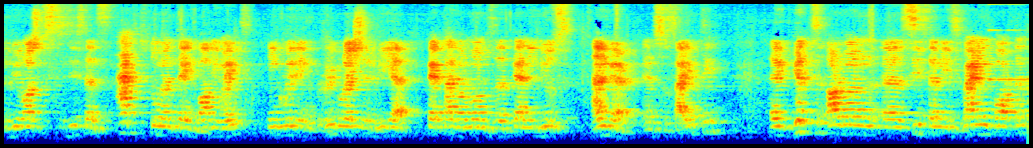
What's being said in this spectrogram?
the biological systems act to maintain body weight, including regulation via peptide hormones that can induce anger in satiety. A gut hormone uh, system is very important,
